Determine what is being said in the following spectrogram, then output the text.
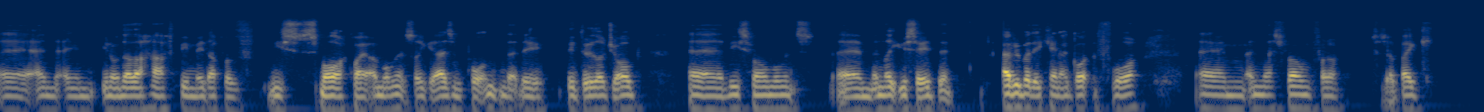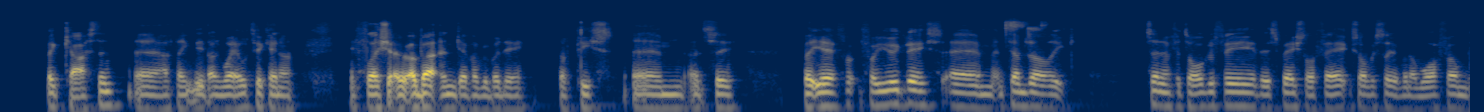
uh, and and you know the other half being made up of these smaller, quieter moments. Like it is important that they they do their job. Uh, these small moments, um, and like you said, that everybody kind of got the floor um, in this film for such a big, big casting. Uh, I think they done well to kind of flesh it out a bit and give everybody their piece. Um, I'd say. But yeah, for, for you, Grace, um, in terms of like cinematography, the special effects, obviously, when a war film,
